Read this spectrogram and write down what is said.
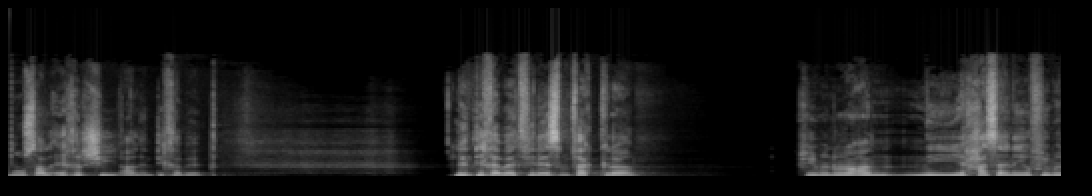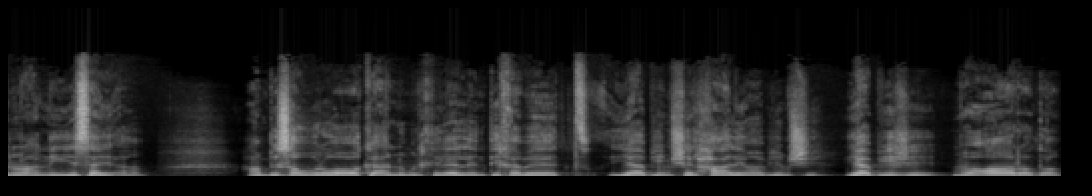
نوصل آخر شيء على الانتخابات. الانتخابات في ناس مفكرة في منهم عن نية حسنة وفي منهم عن نية سيئة. عم بيصوروها وكأنه من خلال الانتخابات يا بيمشي الحال ما بيمشي يا بيجي معارضة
